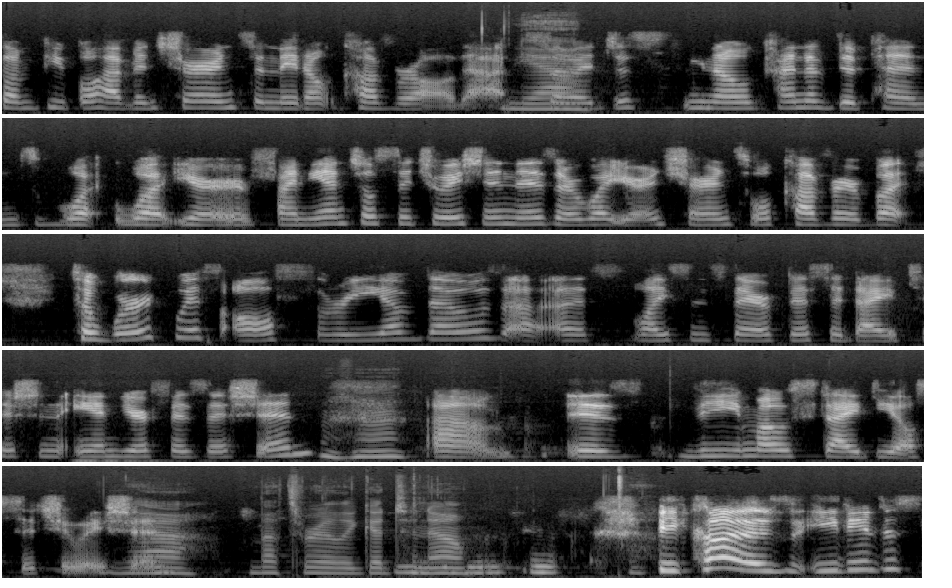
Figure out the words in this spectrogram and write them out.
some people have insurance and they don't cover all that Yeah. so it just you know kind of depends what what your financial situation is or what your insurance will cover but to work with all three of those a, a licensed therapist a dietitian and your physician hmm um, is the most ideal situation Yeah, that's really good to know. Mhm. because eating dis-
